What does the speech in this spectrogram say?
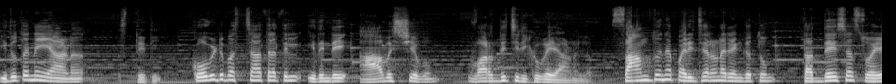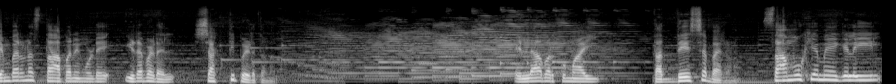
ഇതുതന്നെയാണ് സ്ഥിതി. കോവിഡ് പശ്ചാത്തലത്തിൽ ഇതിന്റെ ആവശ്യവും വർദ്ധിച്ചിരിക്കുകയാണല്ലോ. സാന്ത്വന പരിചരണ രംഗത്തും തദ്ദേശ സ്വയംഭരണ സ്ഥാപനങ്ങളുടെ ഇടപെടൽ ശക്തിപ്പെടുത്തണം. എല്ലാവർക്കുമായി തദ്ദേശ ഭരണം. സാമൂഹ്യ മേഖലയിൽ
